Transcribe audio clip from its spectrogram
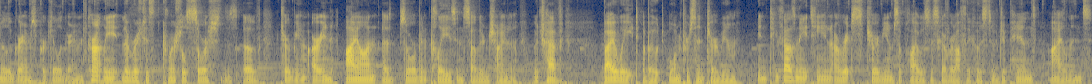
milligrams per kilogram. Currently, the richest commercial sources of terbium are in ion absorbent clays in southern China, which have by weight about 1% terbium. In 2018, a rich terbium supply was discovered off the coast of Japan's islands,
